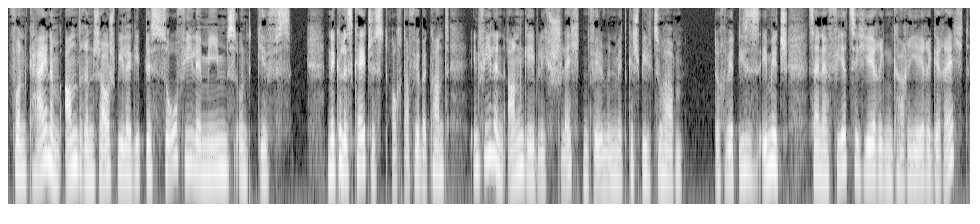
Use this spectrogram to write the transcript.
Von keinem anderen Schauspieler gibt es so viele Memes und GIFs. Nicolas Cage ist auch dafür bekannt, in vielen angeblich schlechten Filmen mitgespielt zu haben. Doch wird dieses Image seiner 40-jährigen Karriere gerecht?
